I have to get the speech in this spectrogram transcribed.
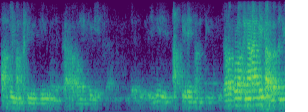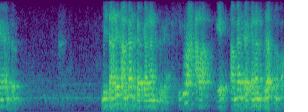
tapi di negara orang Indonesia. Ini akhirnya masih. Kalau pulau tengah kita buat tengah Misalnya sampai dagangan beras, itu salah, ya. Sampai dagangan beras, apa?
